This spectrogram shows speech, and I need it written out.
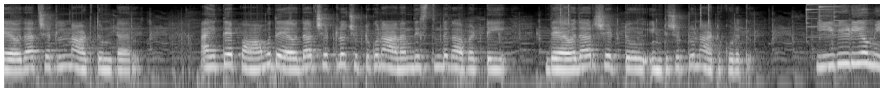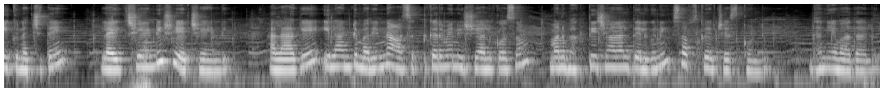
దేవదారు చెట్లను నాటుతుంటారు. అయితే పాము దేవదారు చెట్టులో చుట్టుకుని ఆనందిస్తుంది కాబట్టి దేవదారు చెట్టు ఇంటి చుట్టూ నాటకూడదు. ఈ వీడియో మీకు నచ్చితే లైక్ చేయండి షేర్ చేయండి. అలాగే ఇలాంటి మరిన్ని ఆసక్తికరమైన విషయాల కోసం మన భక్తి ఛానల్ తెలుగుని సబ్స్క్రైబ్ చేసుకోండి. ధన్యవాదాలు.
